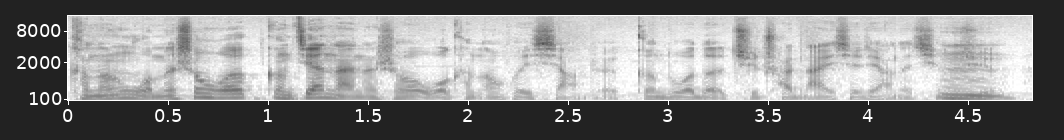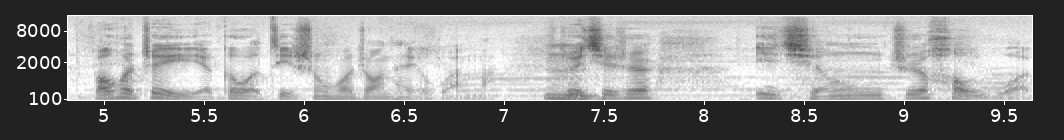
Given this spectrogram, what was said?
可能我们生活更艰难的时候，我可能会想着更多的去传达一些这样的情绪，嗯包括这也跟我自己生活状态有关吧。嗯对，其实疫情之后，我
